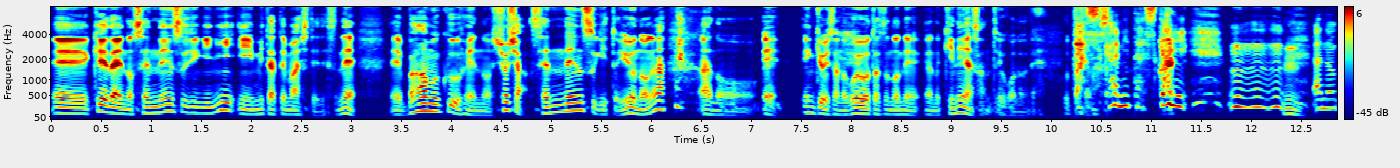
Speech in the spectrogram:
えー境内の千年杉にえー見立てましてですね、えーバームクーヘンの書写千年杉というのが あの、えー、遠距離さんのご用達のねあの杵屋さんということで歌ってます。確かに確かに、うんうんうん、うん。あの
